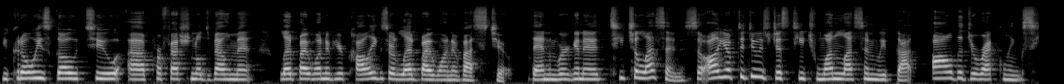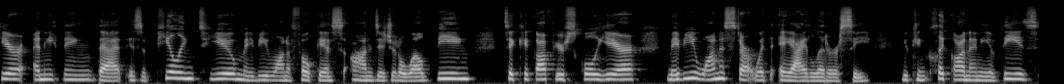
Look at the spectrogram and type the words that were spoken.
You could always go to a professional development led by one of your colleagues or led by one of us too. Then we're going to teach a lesson. So all you have to do is just teach one lesson. We've got all the direct links here. Anything that is appealing to you, maybe you want to focus on digital well-being to kick off your school year. Maybe you want to start with AI literacy. You can click on any of these,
